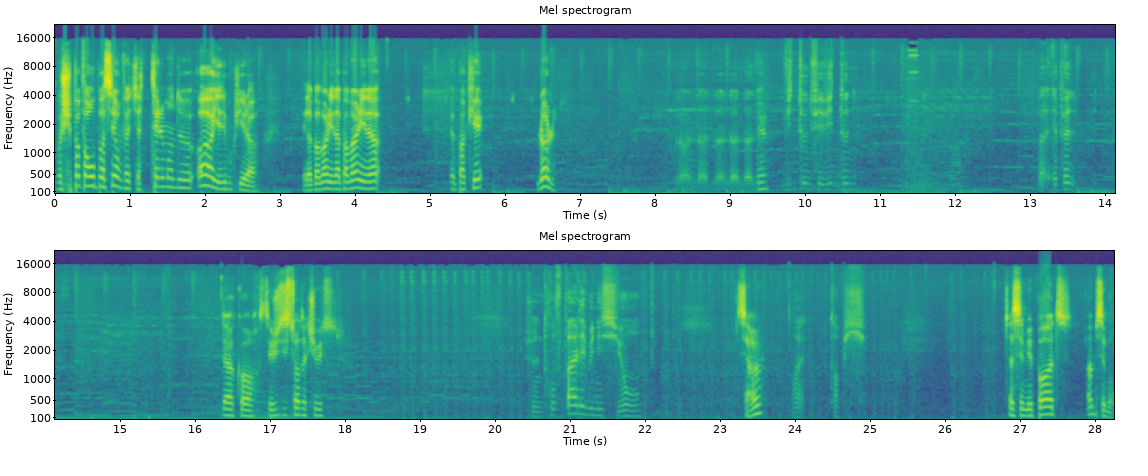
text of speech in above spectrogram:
Moi, je sais pas par où passer en fait. Il y a tellement de. Oh, il y a des boucliers là. Il y en a pas mal, il y en a pas mal, il y en a. Un paquet. Lol. Lol, lol, lol, lol, lol. Ouais. Vite toon, fais vite toon. Bah, D'accord, c'était juste histoire d'activer. Je ne trouve pas les munitions. Sérieux? Tant pis. Ça, c'est mes potes. Hop, c'est bon.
